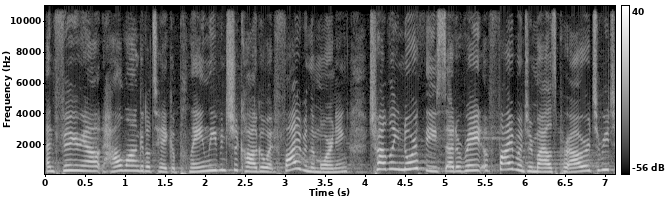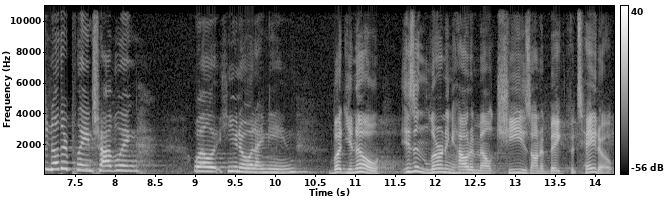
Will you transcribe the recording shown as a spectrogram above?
and figuring out how long it'll take a plane leaving Chicago at 5 in the morning, traveling northeast at a rate of 500 miles per hour to reach another plane traveling, well, you know what I mean. But you know, isn't learning how to melt cheese on a baked potato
